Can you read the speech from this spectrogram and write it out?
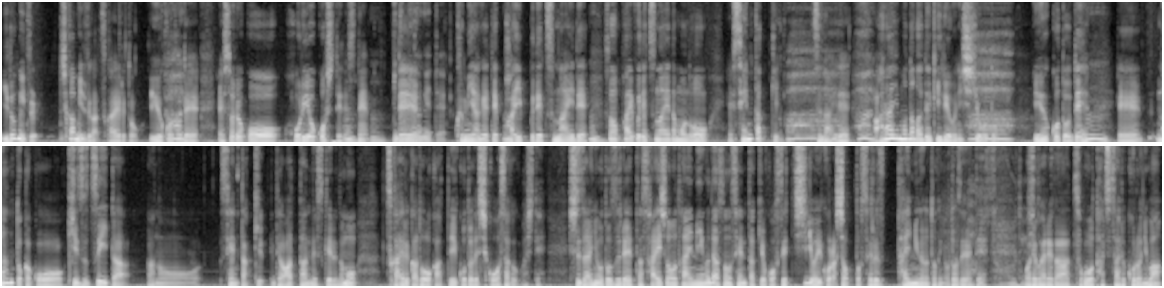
井戸水地下水が使えるということで、えそれをこう掘り起こしてですね、うんうんで組み上げて。組み上げてパイプでつないで、うん。そのパイプでつないだものをえ洗濯機につないで、洗い物ができるようにしようとあいうことで、うん。えーなんとかこう傷ついた、あのー洗濯機ではあったんですけれども使えるかどうかっていうことで試行錯誤して取材に訪れた最初のタイミングではその洗濯機をこう設置しよい頃ショッとするタイミングの時に訪れて我々がそこを立ち去る頃には、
